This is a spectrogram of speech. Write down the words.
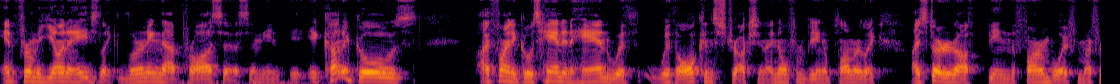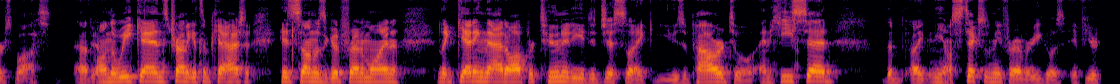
And from a young age, like learning that process, I mean, it, it kind of goes, I find it goes hand in hand with with all construction. I know from being a plumber, like I started off being the farm boy for my first boss. Uh, On the weekends, trying to get some cash. His son was a good friend of mine, and like getting that opportunity to just like use a power tool. And he said, the like you know sticks with me forever. He goes, if you're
